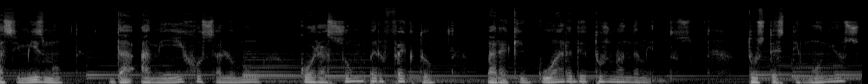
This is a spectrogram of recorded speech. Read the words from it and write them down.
Asimismo, da a mi hijo Salomón corazón perfecto para que guarde tus mandamientos, tus testimonios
